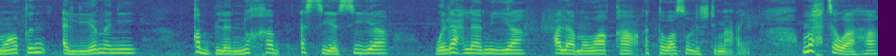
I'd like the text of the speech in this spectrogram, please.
المواطن اليمني قبل النخب السياسية والإعلامية على مواقع التواصل الاجتماعي. محتواها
